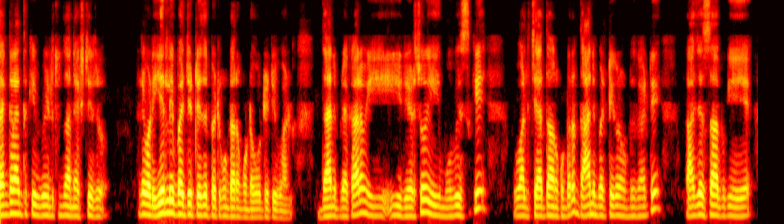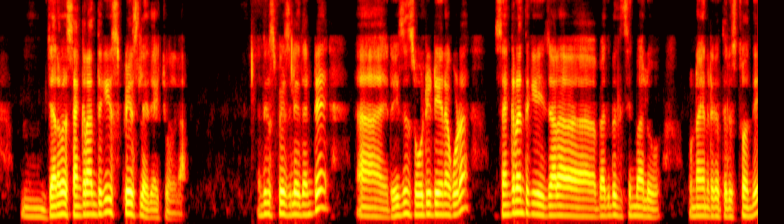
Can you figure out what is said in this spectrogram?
సంక్రాంతికి వెళుతుందా నెక్స్ట్ ఇయర్? అంటే వాడు ఇయర్లీ బడ్జెట్ ఏదో పెట్టుకుంటారు అనుకుంటా ఓటీటీ వాళ్ళు. దాని ప్రకారం ఈ ఈ డేట్స్ ఈ మూవీస్కి వాళ్ళు చేద్దాం అనుకుంటారు. దాన్ని బట్టి కూడా ఉంటుంది కాబట్టి రాజా సాబ్కి జనవరి సంక్రాంతికి స్పేస్ లేదు యాక్చువల్గా. ఎందుకు స్పేస్ లేదంటే రీజన్స్ ఓటీటీ అయినా కూడా సంక్రాంతికి చాలా పెద్ద పెద్ద సినిమాలు ఉన్నాయన్నట్టుగా తెలుస్తోంది.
